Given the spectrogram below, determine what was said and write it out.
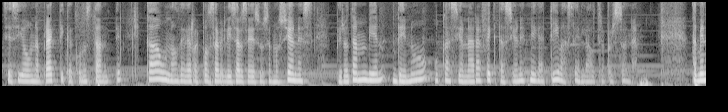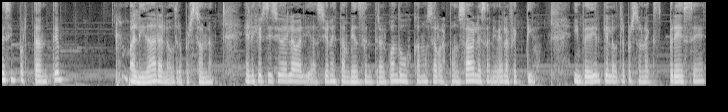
si ha sido una práctica constante, cada uno debe responsabilizarse de sus emociones, pero también de no ocasionar afectaciones negativas en la otra persona. También es importante validar a la otra persona. El ejercicio de la validación es también central cuando buscamos ser responsables a nivel afectivo. Impedir que la otra persona exprese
